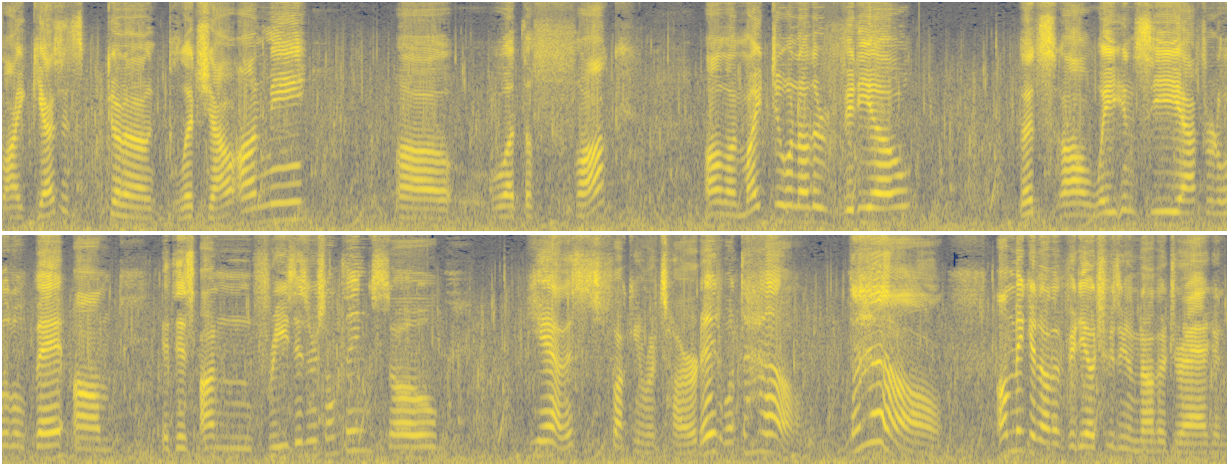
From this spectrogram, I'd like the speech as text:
Um, I guess it's gonna glitch out on me. Uh, what the fuck? Um, I might do another video. Let's, uh, wait and see after a little bit, um, if this unfreezes or something. So, yeah, this is fucking retarded. What the hell? What the hell? I'll make another video choosing another dragon.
